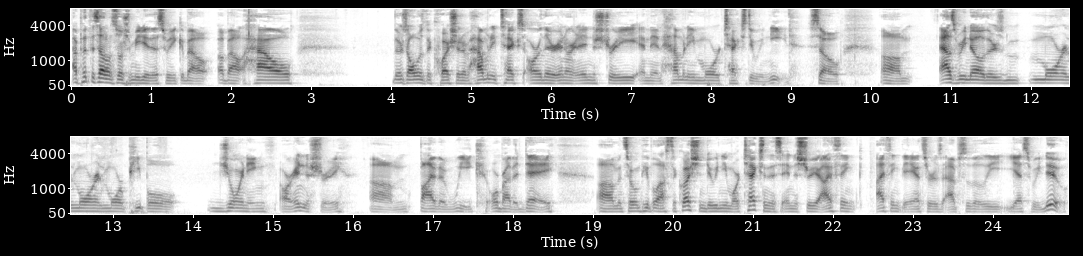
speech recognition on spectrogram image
I put this out on social media this week about about how there's always the question of how many techs are there in our industry, and then how many more techs do we need. So, um, as we know, there's more and more and more people joining our industry um, by the week or by the day. Um, and so when people ask the question, do we need more techs in this industry? I think I think the answer is absolutely yes, we do.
